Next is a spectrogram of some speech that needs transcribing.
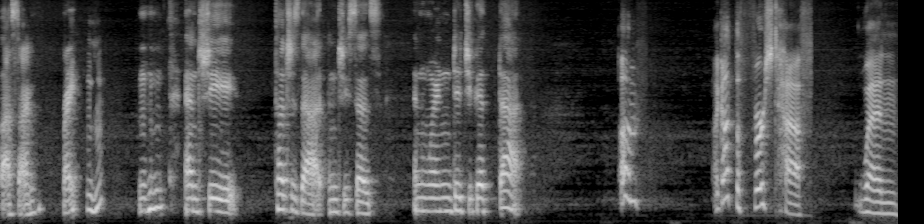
last time, right? Mm-hmm. Mm-hmm. And she touches that and she says, And when did you get that? Um I got the first half when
